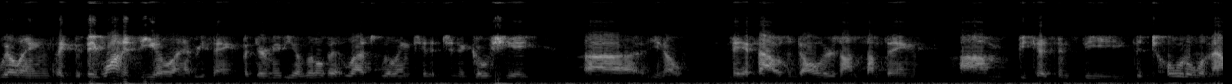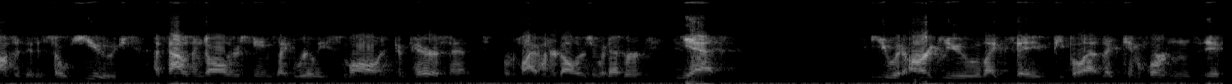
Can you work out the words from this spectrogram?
willing, like they want a deal and everything, but they're maybe a little bit less willing to, to negotiate, uh, you know, say a thousand dollars on something, um, because since the the total amount of it is so huge, a thousand dollars seems like really small in comparison, or five hundred dollars or whatever. Yet you would argue, like say people at like Tim Hortons, if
